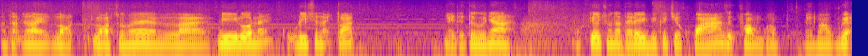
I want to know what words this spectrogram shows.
Cẩn thận chỗ này, lọt lọt xuống đây là đi luôn đấy, cụ đi trên lạnh toát. Nhảy từ từ nha mục tiêu chúng ta tới đây vì cái chìa khóa dự phòng của học để vào học viện.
